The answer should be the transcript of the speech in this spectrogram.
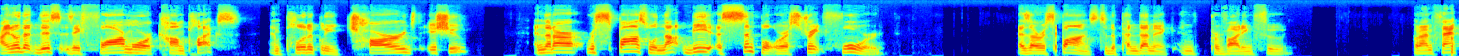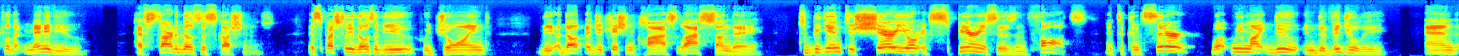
I know that this is a far more complex and politically charged issue, and that our response will not be as simple or as straightforward as our response to the pandemic in providing food. But I'm thankful that many of you have started those discussions, especially those of you who joined the adult education class last Sunday to begin to share your experiences and thoughts and to consider what we might do individually and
